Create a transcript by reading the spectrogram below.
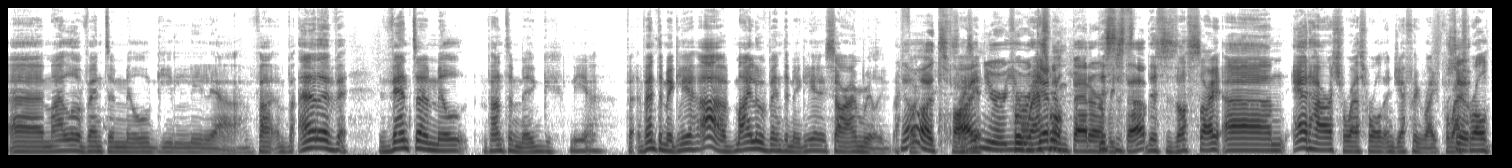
uh, Milo Ventimiglia, Va- Va- uh, Ventimil Ventimiglia. Ventimiglia. Ah, Milo Ventimiglia. Sorry, I'm really. No, it's fine. You're- you're getting Westworld. better this every is, step. This is us. Sorry. Um, Ed Harris for Westworld and Jeffrey Wright for So- Westworld.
